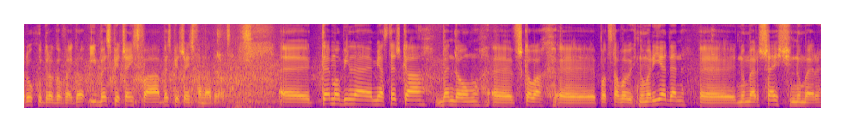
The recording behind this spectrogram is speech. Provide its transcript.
ruchu drogowego i bezpieczeństwa, bezpieczeństwa na drodze. E, Te mobilne miasteczka będą e, w szkołach e, podstawowych numer 1, e, numer 6, numer e,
